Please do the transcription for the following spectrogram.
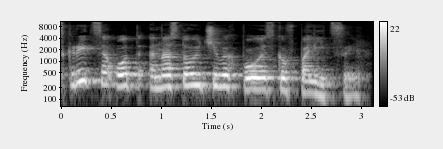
скрыться от настойчивых поисков полиции –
